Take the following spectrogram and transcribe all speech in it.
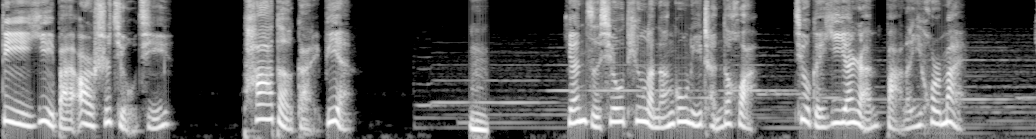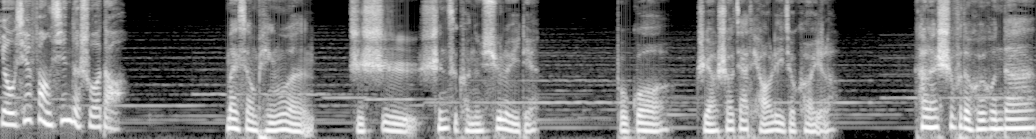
第一百二十九集，他的改变。嗯，严子修听了南宫离尘的话，就给伊嫣然把了一会儿脉，有些放心的说道：“脉象平稳。”只是身子可能虚了一点，不过只要稍加调理就可以了。看来师傅的回魂丹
